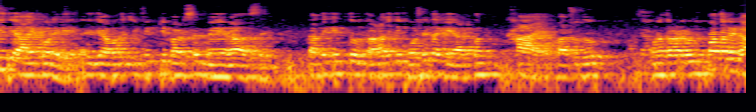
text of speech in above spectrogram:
যদি আয় করে, এই যে আমাদের যে ফিফটি পার্সেন্ট মেয়েরা আছে, তাতে কিন্তু তারা যদি বসে থাকে আর খায় বা শুধু কোনো ধরনের উৎপাদনে না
